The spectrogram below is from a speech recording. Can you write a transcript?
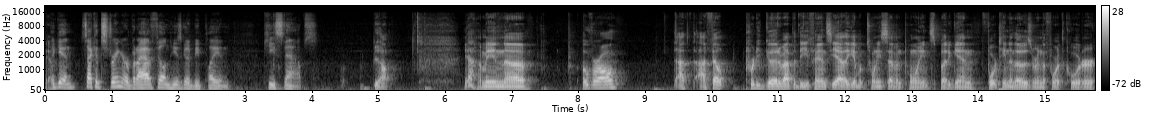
Yeah. again, second stringer, but I have a feeling he's going to be playing key snaps. Yeah, yeah. I mean, uh, overall, I, I felt pretty good about the defense. Yeah, they gave up 27 points, but again, 14 of those were in the fourth quarter.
